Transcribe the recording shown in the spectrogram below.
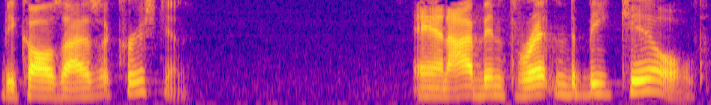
because I was a Christian. And I've been threatened to be killed.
